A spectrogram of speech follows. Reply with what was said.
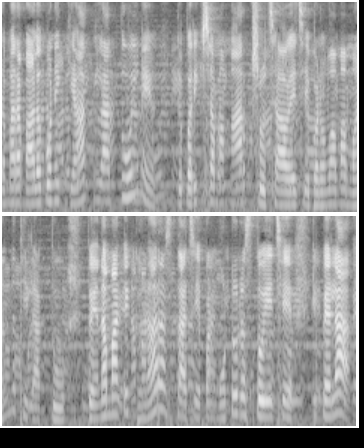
તમારા બાળકોને ક્યાંક લાગતું હોય ને કે પરીક્ષામાં માર્ક્સ ઓછા આવે છે, ભણવામાં મન નથી લાગતું, તો એના માટે ઘણા રસ્તા છે. પણ મોટો રસ્તો એ છે કે પહેલાં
